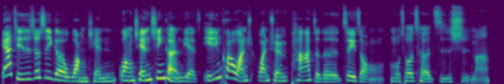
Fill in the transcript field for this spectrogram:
因为它其实就是一个往前往前倾，可能也已经快要完完全趴着的这种摩托车姿势嘛。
